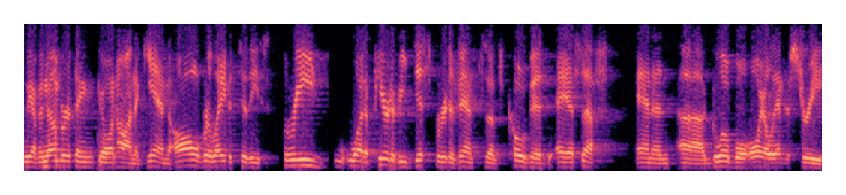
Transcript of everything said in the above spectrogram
we have a number of things going on. Again, all related to these three what appear to be disparate events of COVID, ASF, and a uh, global oil industry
